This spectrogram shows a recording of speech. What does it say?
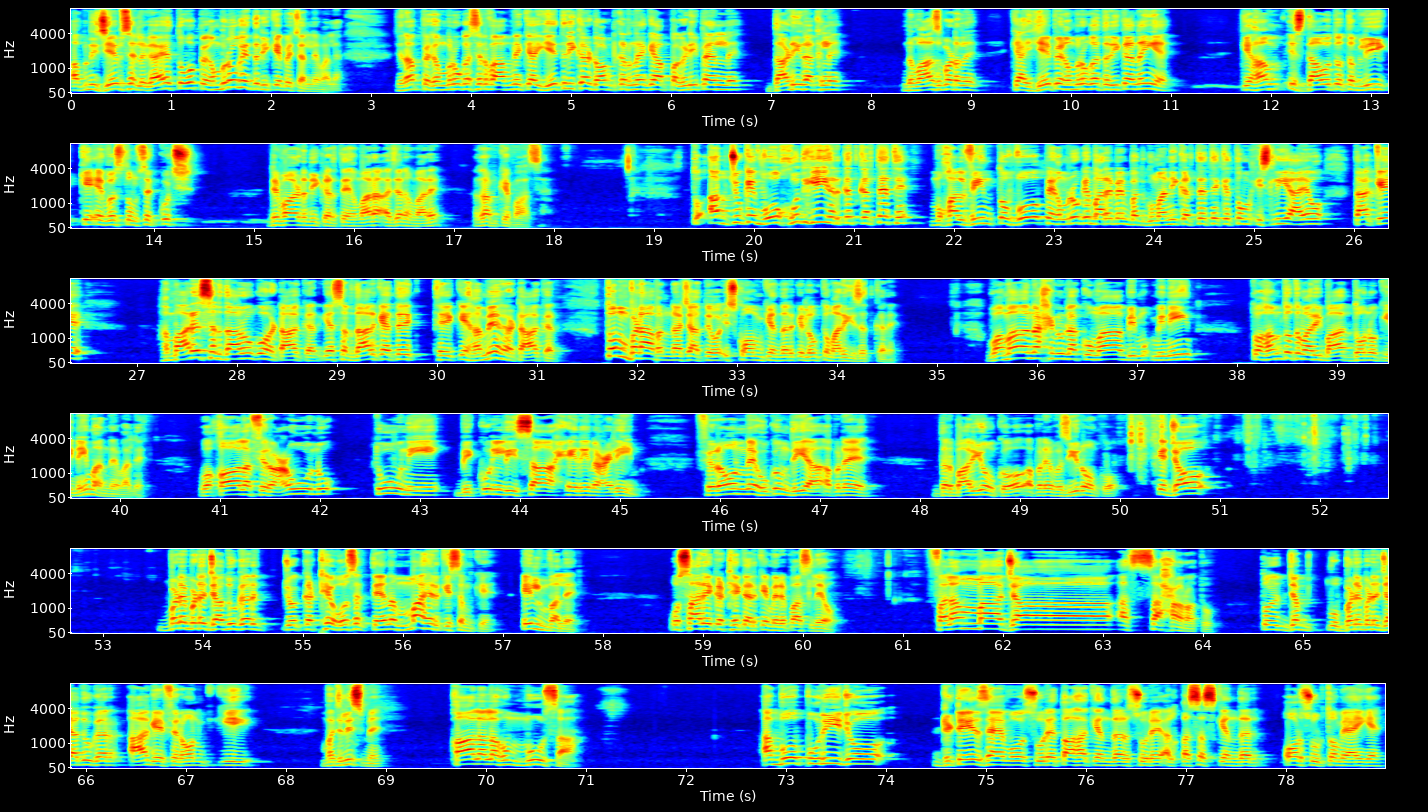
اپنی جیب سے لگائے تو وہ پیغمبروں کے طریقے پہ چلنے والا ہے۔ جناب، پیغمبروں کا صرف آپ نے کیا یہ طریقہ اڈاپٹ کرنا ہے کہ آپ پگڑی پہن لیں، داڑھی رکھ لیں، نماز پڑھ لیں؟ کیا یہ پیغمبروں کا طریقہ نہیں ہے کہ ہم اس دعوت و تبلیغ کے عوض تم سے کچھ ڈیمانڈ نہیں کرتے، ہمارا اجر ہمارے رب کے پاس ہے۔ تو اب چونکہ وہ خود یہی حرکت کرتے تھے، مخالفین، تو وہ پیغمبروں کے بارے میں بدگمانی کرتے تھے کہ تم اس لیے آئے ہو تاکہ ہمارے سرداروں کو ہٹا کر، یا سردار کہتے تھے کہ ہمیں ہٹا کر، تم بڑا بننا چاہتے ہو اس قوم کے اندر کہ لوگ تمہاری عزت کریں۔ وما نحن لکما بمؤمنین تو ہم تو تمہاری بات دونوں کی نہیں ماننے والے۔ وقال فرعون تونی بکل ساحر علیم فرعون نے حکم دیا اپنے درباریوں کو، اپنے وزیروں کو کہ جاؤ، بڑے بڑے جادوگر جو اکٹھے ہو سکتے ہیں نا، ماہر قسم کے، علم والے، وہ سارے اکٹھے کر کے میرے پاس لے آؤ۔ فلم جا تو جب وہ بڑے بڑے جادوگر آ گئے فرون کی مجلس میں، قال الحم موسا اب وہ پوری جو ڈیٹیلز ہیں وہ سورہ تاہا کے اندر، سورہ القصص کے اندر اور صورتوں میں آئی ہیں۔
